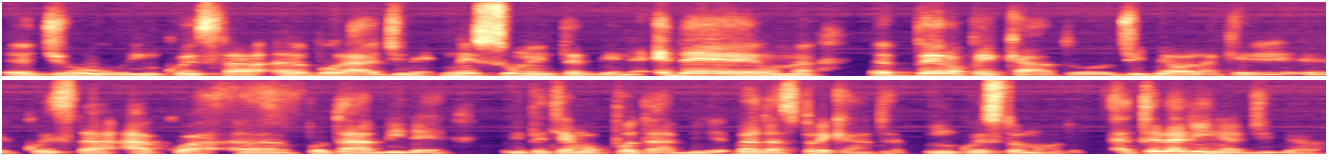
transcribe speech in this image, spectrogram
eh, giù in questa eh, voragine, nessuno interviene ed è un eh, vero peccato, Gigliola, che eh, questa acqua potabile, ripetiamo potabile, vada sprecata in questo modo. A te la linea, Gigliola.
